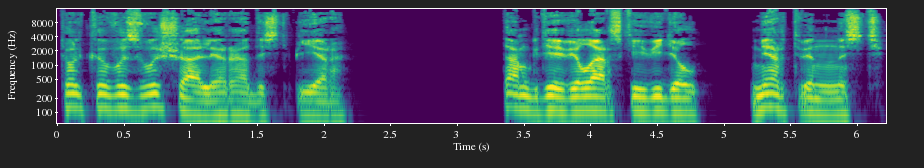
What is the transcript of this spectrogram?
только возвышали радость Пьера. Там, где Виларский видел мертвенность,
